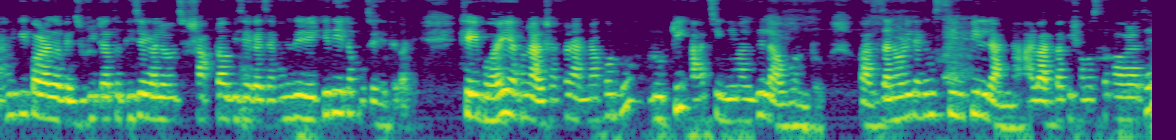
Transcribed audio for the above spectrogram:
এখন কি করা যাবে? ঝুড়িটা তো ভিজে গেল, শাকটাও ভিজে গেছে, এখন যদি রেখে দিই এটা পচে যেতে পারে। সেই ভয়েই এখন লাল শাকটা রান্না করব, রুটি আর চিংড়ি মাছ দিয়ে লাউ ঘন্ট। পাঁচ জানুয়ারিতে একদম সিম্পল রান্না, আর বাদ বাকি সমস্ত খাবার আছে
